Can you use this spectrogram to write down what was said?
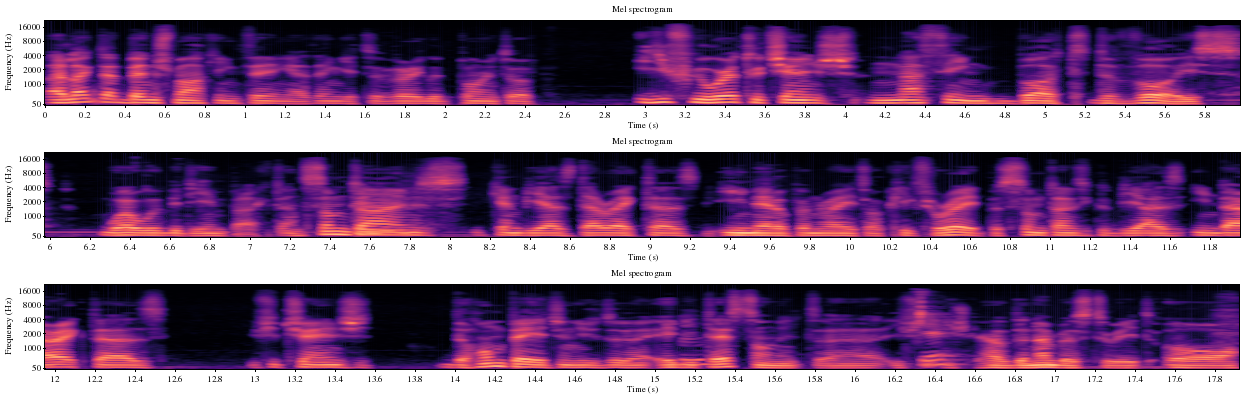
I like that benchmarking thing. I think it's a very good point of if we were to change nothing but the voice, what would be the impact? And sometimes mm. it can be as direct as email open rate or click through rate, but sometimes it could be as indirect as if you change the homepage and you do an A/B mm-hmm. test on it, uh, if, yeah. you, if, you have the numbers to it, or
